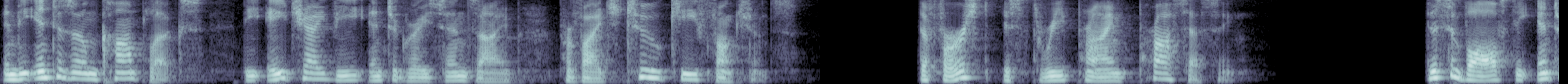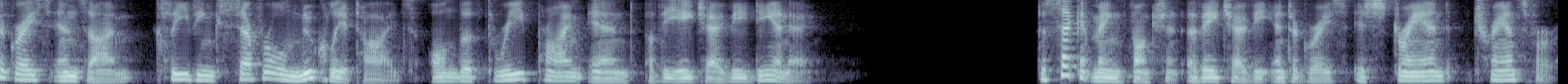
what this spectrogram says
In the intasome complex, the HIV integrase enzyme provides two key functions. The first is 3' processing. This involves the integrase enzyme cleaving several nucleotides on the 3' end of the HIV DNA. The second main function of HIV integrase is strand transfer.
